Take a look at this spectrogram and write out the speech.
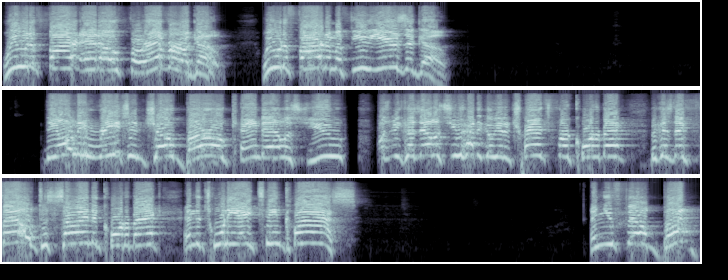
we would have fired Ed O forever ago. We would have fired him a few years ago. The only reason Joe Burrow came to LSU was because LSU had to go get a transfer quarterback because they failed to sign a quarterback in the 2018 class. And you fell butt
